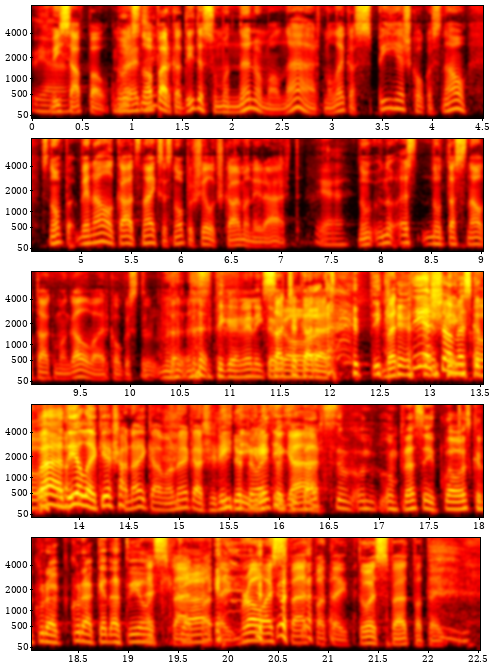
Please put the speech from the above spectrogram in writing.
Jā. Viss apauga. Nu, es nopērku Adidas, un man nenormāli nērti. Man liekas, spiež kaut kas nav. Es nopēr... Vienalga, kāds naiks, es nopirkšu, ielikšu, kā man ir ērti. Jā. Nu, nu, es, nu, tas nav tā, ka man galvā ir kaut kas tāds Tas ir tikai un vienīgi sačakarēts. Bet tiešām, es, kad pēdu ielieku iekšā naikā, man vienkārši ir Ja rītīgi, rītīgi acis un, un prasīt, klaus, ka kurā, kurā kedā tu ieliki Es spētu pateikt, bro, es spētu pateikt, to es spētu pateikt.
